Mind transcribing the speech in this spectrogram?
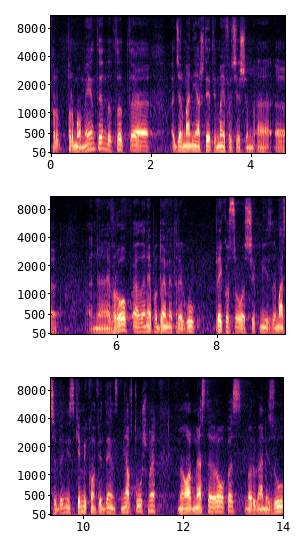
për për momentin, do të thotë Gjermania shteti më i fuqishëm në Evropë, edhe ne po dojmë me tregu prej Kosovës, Shqipnisë dhe Maqedonisë kemi konfidencë mjaftueshme me ardh në mes të Evropës, me organizu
